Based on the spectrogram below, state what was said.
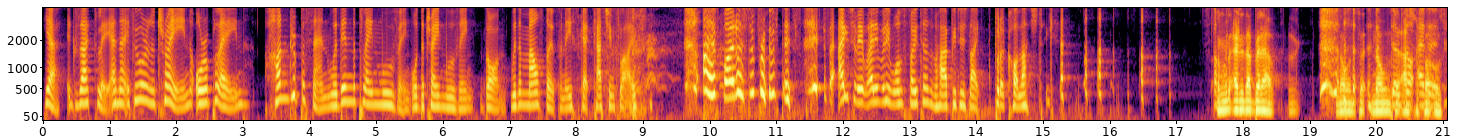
Yeah, exactly. And then if we were on a train or a plane, hundred percent within the plane moving or the train moving, gone with a mouth open. I used to get catching flies. I have photos to prove this. If actually, if anybody wants photos, I'm happy to like put a collage together. I'm gonna edit that bit out. No one said no one said ask for edit. photos.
